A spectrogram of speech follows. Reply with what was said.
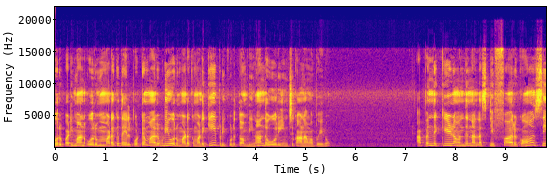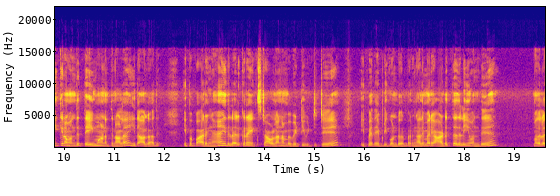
ஒரு படிமான ஒரு மடக்கு தையல் போட்டு மறுபடியும் ஒரு மடக்கு மடக்கி இப்படி கொடுத்தோம் அப்படின்னா அந்த ஒரு இன்ச்சு காணாமல் போயிடும். அப்போ இந்த கீழே வந்து நல்லா ஸ்டிஃபாக இருக்கும். சீக்கிரம் வந்து தேய்மானத்தினால இதாகாது. இப்போ பாருங்கள் இதில் இருக்கிற எக்ஸ்ட்ராவெல்லாம் நம்ம வெட்டி விட்டுட்டு இப்போ இதை எப்படி கொண்டு வர பாருங்கள் அதே மாதிரி அடுத்ததுலேயும் வந்து முதல்ல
